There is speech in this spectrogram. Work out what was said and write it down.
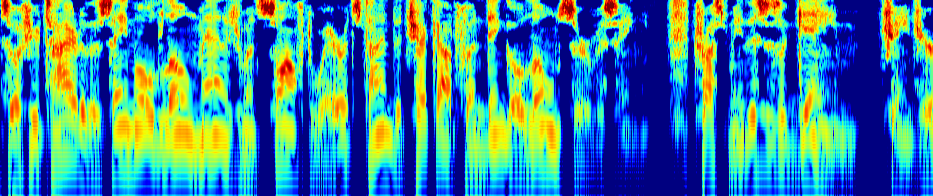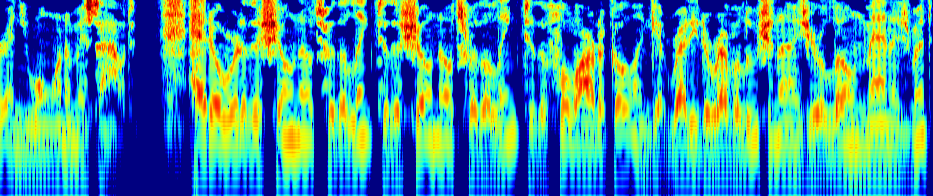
So if you're tired of the same old loan management software, it's time to check out Fundingo Loan Servicing. Trust me, this is a game changer and you won't want to miss out. Head over to the show notes for the link to the show notes for the link to the full article and get ready to revolutionize your loan management.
